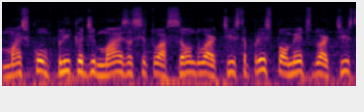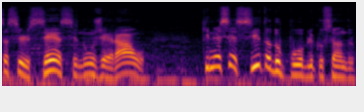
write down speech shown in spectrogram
mas complica demais a situação do artista, principalmente do artista circense, no geral, que necessita do público, Sandro.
